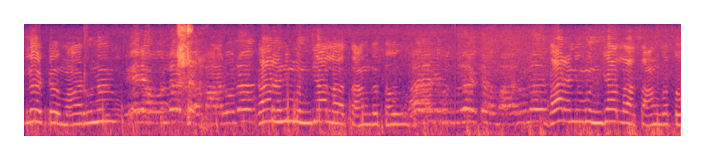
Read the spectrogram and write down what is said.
लट मारून गारणी मुंजाला सांगतो. गारणी मुंजाला सांगतो.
